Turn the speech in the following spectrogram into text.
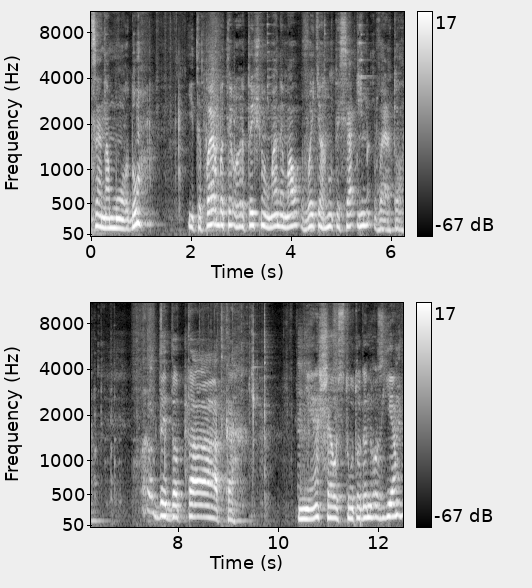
Це на морду. І тепер би теоретично в мене мав витягнутися інвертор. До. Ні, ще ось тут один роз'єм.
